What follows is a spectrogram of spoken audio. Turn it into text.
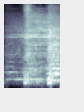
Yeah.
